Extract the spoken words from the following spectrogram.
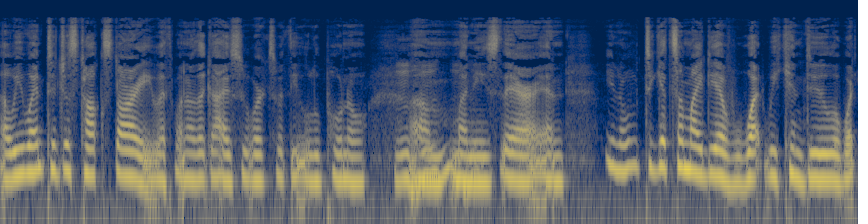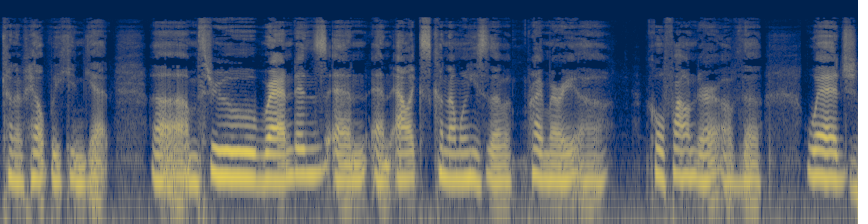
uh, we went to just talk story with one of the guys who works with the Ulupono um, monies there, and you know, to get some idea of what we can do or what kind of help we can get um, through Brandon's and and Alex Kanamu. He's the primary uh, co-founder of the Wedge.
